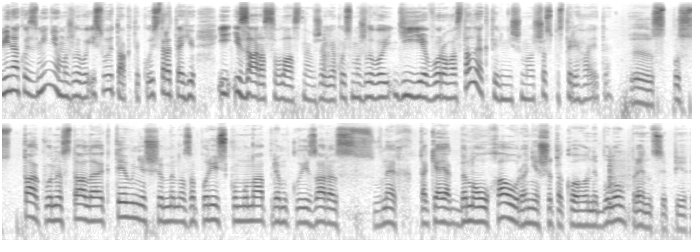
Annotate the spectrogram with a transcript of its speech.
Він якось змінює, можливо, і свою тактику, і стратегію. І, і зараз, власне, вже якось можливо дії ворога стали активнішими. Що спостерігаєте? Е, Так, вони стали активнішими на запорізькому напрямку, і зараз в них таке якби ноу-хау. Раніше такого не було, в принципі.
